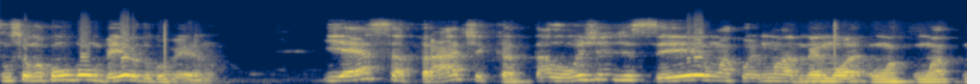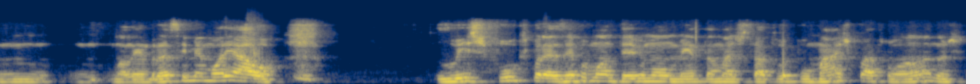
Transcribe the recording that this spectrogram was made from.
funcionou como bombeiro do governo. E essa prática está longe de ser uma, uma, memória, uma, uma, uma lembrança imemorial. Luiz Fux, por exemplo, manteve um aumento da magistratura por mais de quatro anos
